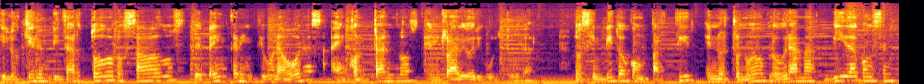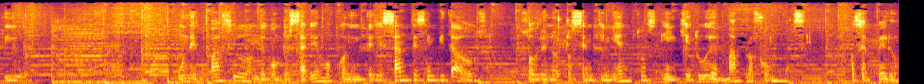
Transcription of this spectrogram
Y los quiero invitar todos los sábados de 20 a 21 horas a encontrarnos en Radio Agricultura. Los invito a compartir en nuestro nuevo programa Vida con Sentido, un espacio donde conversaremos con interesantes invitados sobre nuestros sentimientos e inquietudes más profundas. Los espero.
